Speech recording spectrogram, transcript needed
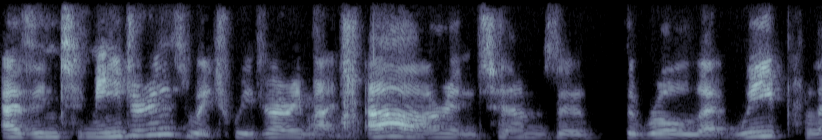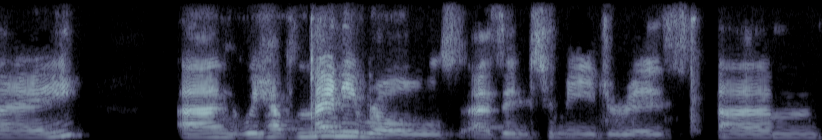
as intermediaries, which we very much are in terms of the role that we play. And we have many roles as intermediaries. Um,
